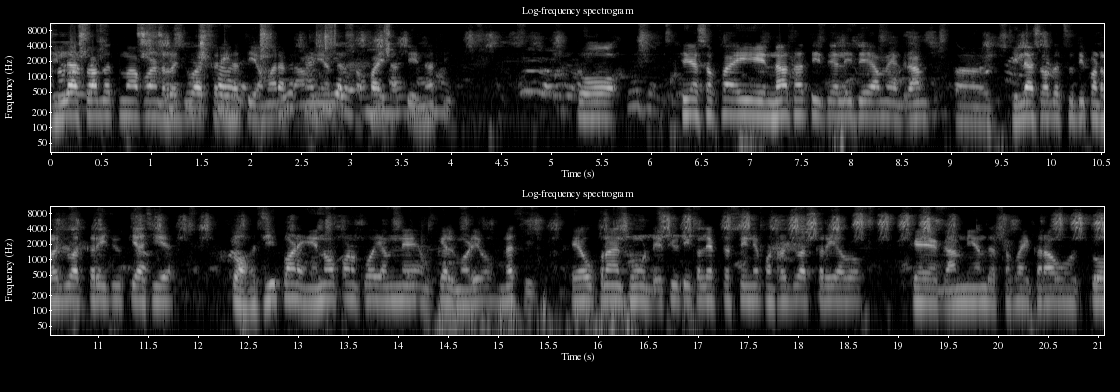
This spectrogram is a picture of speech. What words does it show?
જિલ્લા સ્વાગતમાં પણ રજૂઆત કરી હતી. અમારા ગામની અંદર સફાઈ થતી નથી. તો તે સફાઈ ન થતી તે લીધે અમે ગ્રામ જિલ્લા સ્વાગત સુધી પણ રજૂઆત કરી ચૂક્યા છીએ. તો હજી પણ એનો પણ કોઈ અમને ઉકેલ મળ્યો નથી. એ ઉપરાંત હું ડેપ્યુટી કલેક્ટરશ્રીને પણ રજૂઆત કરી આવો કે ગામની અંદર સફાઈ કરાવો તો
